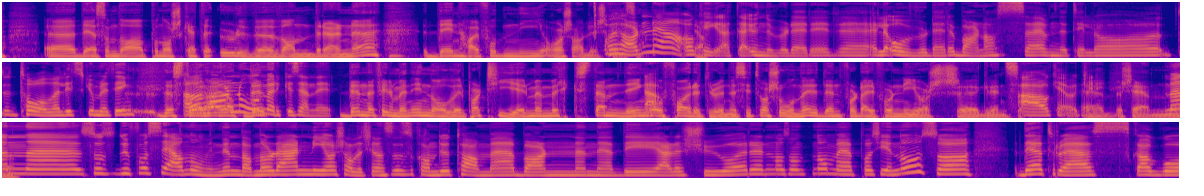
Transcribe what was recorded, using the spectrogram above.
eh, det som da på norsk heter Ulvevandrerne. Den har fått ni års aldersgrense. Oi, har den, ja? Ok, ja. greit. Jeg undervurderer, eller overvurderer barnas evne til å tåle litt skumle ting. Det står ja, den har noen mørke scener. Denne filmen inneholder partier med mørk stemning og faretruende situasjoner. Den får derfor ni aldersgrense. Ah, okay, okay. Beskjeden. Men uh, Så du får se an ungen din, da. Når det er ni års aldersgrense, så kan du ta med barn ned i er det sju år eller noe sånt nå, med på kino. Så det tror jeg skal gå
